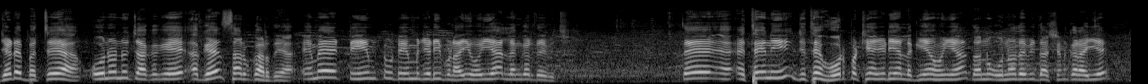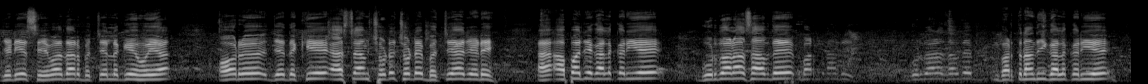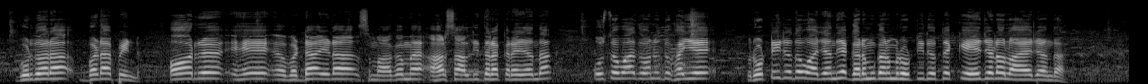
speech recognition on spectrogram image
ਜਿਹੜੇ ਬੱਚੇ ਆ, ਉਹਨਾਂ ਨੂੰ ਚੱਕ ਕੇ ਅੱਗੇ ਸਰਵ ਕਰਦੇ ਆ। ਐਵੇਂ ਟੀਮ ਟੂ ਟੀਮ ਜਿਹੜੀ ਬਣਾਈ ਹੋਈ ਆ ਲੰਗਰ ਦੇ ਵਿੱਚ। ਤੇ ਇੱਥੇ ਨਹੀਂ, ਜਿੱਥੇ ਹੋਰ ਪੱਠੀਆਂ ਜਿਹੜੀਆਂ ਲੱਗੀਆਂ ਹੋਈਆਂ, ਤੁਹਾਨੂੰ ਉਹਨਾਂ ਦੇ ਵੀ ਦਰਸ਼ਨ ਕਰਾਈਏ। ਜਿਹੜੇ ਸੇਵਾਦਾਰ ਬੱਚੇ ਲੱਗੇ ਹੋਏ ਆ। ਔਰ ਜੇ ਦੇਖੀਏ, ਇਸ ਟਾਈਮ ਛੋਟੇ ਛੋਟੇ ਬੱਚੇ ਆ ਜਿਹੜੇ ਆਪਾਂ ਜੇ ਗੱਲ ਕਰੀਏ ਗੁਰਦੁਆਰਾ ਸਾਹਿਬ ਦੇ ਬਰਤਨਾਂ ਦੀ, ਗੁਰਦੁਆਰਾ ਸਾਹਿਬ ਦੇ ਬਰਤਨਾਂ ਦੀ ਗੱਲ ਕਰੀਏ, ਗੁਰਦੁਆਰਾ ਬੜਾ ਪਿੰਡ। ਔਰ ਇਹ ਵੱਡਾ ਜਿਹੜਾ ਸਮਾਗਮ ਹੈ, ਹਰ ਸਾਲ ਦੀ ਤਰ੍ਹਾਂ ਕਰਿਆ ਜਾਂਦਾ। ਉਸ ਤੋਂ ਬਾਅਦ ਤੁਹਾਨੂੰ ਦਿਖਾਈਏ, ਰੋਟੀ ਜਦੋਂ ਆ ਜਾਂਦੀ ਹੈ ਗਰਮ ਗਰਮ ਰੋਟੀ ਦੇ ਉੱਤੇ ਘੇ ਜਿਹੜਾ ਉਹ ਲਾਇਆ ਜਾਂਦਾ।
